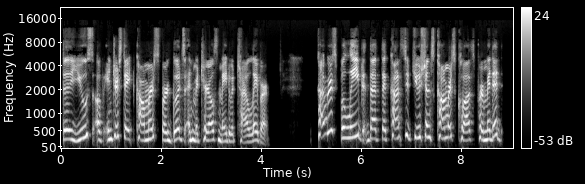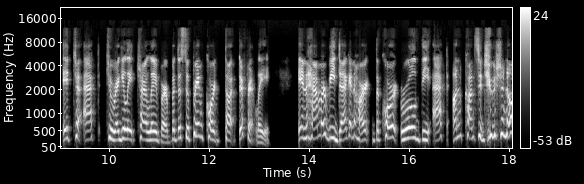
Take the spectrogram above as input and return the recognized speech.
the use of interstate commerce for goods and materials made with child labor. Congress believed that the Constitution's Commerce Clause permitted it to act to regulate child labor, but the Supreme Court thought differently. In Hammer v. Dagenhart, the court ruled the act unconstitutional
